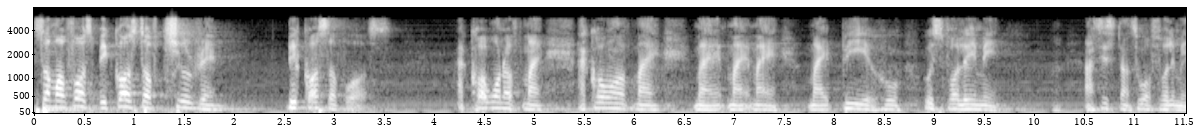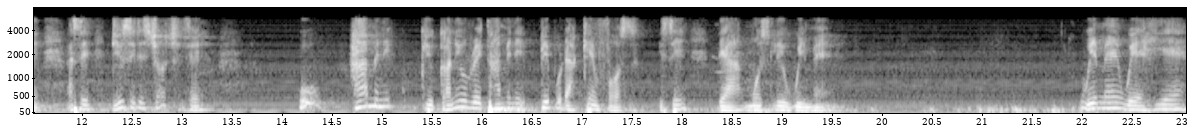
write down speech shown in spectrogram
Some of us, because of children, because of us. I call one of my I call one of my my my my my PA who who's following me, assistants who are following me. I say, Do you see this church? He said, Who? How many can you rate how many people that came first? You see, they are mostly women. Women were here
